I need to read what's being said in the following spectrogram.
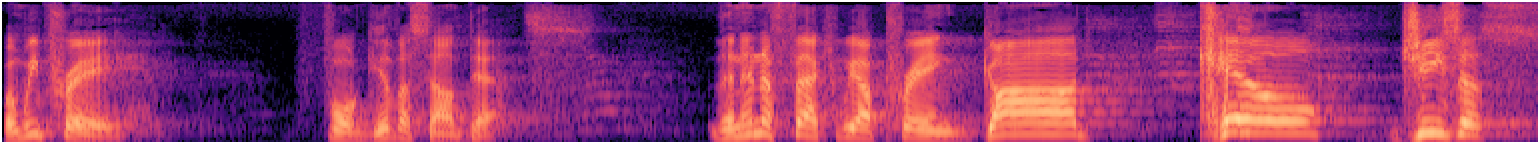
When we pray, forgive us our debts, then in effect we are praying, God, kill Jesus.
